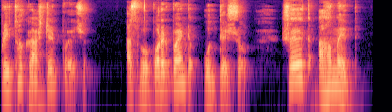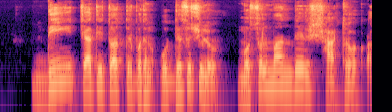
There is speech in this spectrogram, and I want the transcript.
পৃথক রাষ্ট্রের প্রয়োজন। আসব পরের পয়েন্ট উদ্দেশ্য। সৈয়দ আহমেদ দ্বি জাতি তত্ত্বের প্রধান উদ্দেশ্য ছিল মুসলমানদের স্বার্থ করা।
